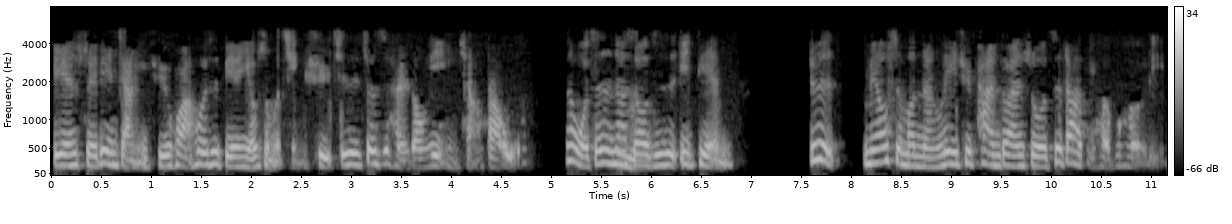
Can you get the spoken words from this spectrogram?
别人随便讲一句话，或者是别人有什么情绪，其实就是很容易影响到我。那我真的那时候就是一点，就是没有什么能力去判断说这到底合不合理，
